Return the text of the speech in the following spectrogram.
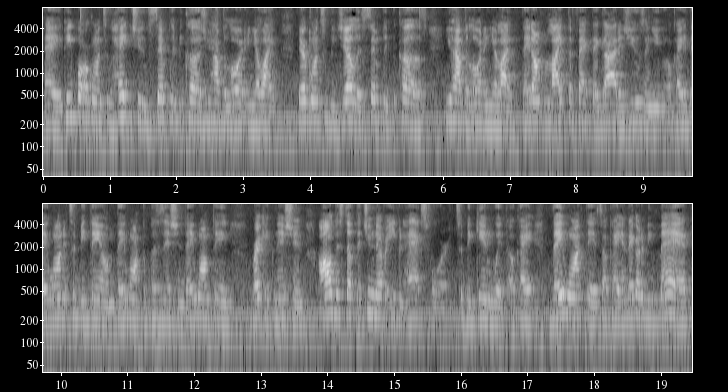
Hey, people are going to hate you simply because you have the Lord in your life. They're going to be jealous simply because you have the Lord in your life. They don't like the fact that God is using you, okay? They want it to be them. They want the position. They want the recognition. All the stuff that you never even asked for to begin with, okay? They want this, okay? And they're going to be mad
